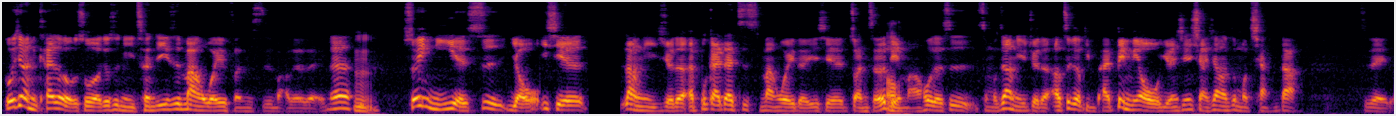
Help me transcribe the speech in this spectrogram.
不过像你开头有说的，就是你曾经是漫威粉丝嘛，对不对？那嗯，所以你也是有一些让你觉得哎、欸、不该再支持漫威的一些转折点嘛，哦、或者是什么让你觉得啊这个品牌并没有原先想象的这么强大之类的。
